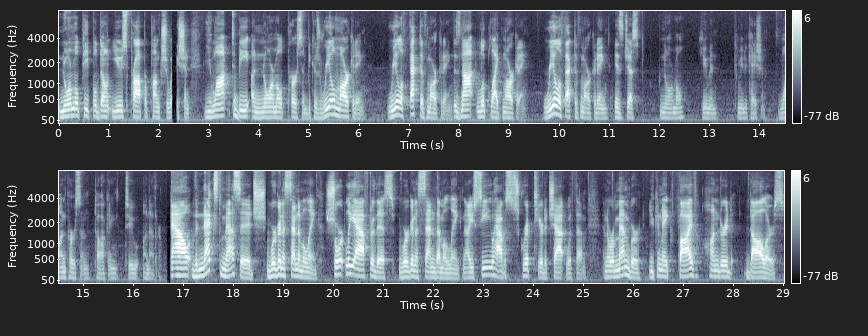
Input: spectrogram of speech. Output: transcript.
Normal people don't use proper punctuation. You want to be a normal person because real marketing Real effective marketing does not look like marketing. Real effective marketing is just normal human communication. One person talking to another. Now, the next message, we're gonna send them a link. Shortly after this, we're gonna send them a link. Now you see you have a script here to chat with them. And remember, you can make $500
